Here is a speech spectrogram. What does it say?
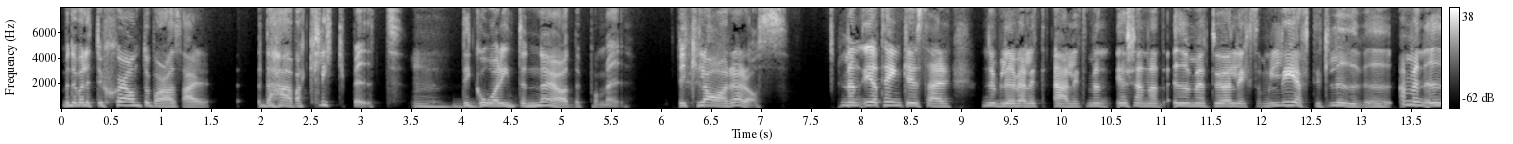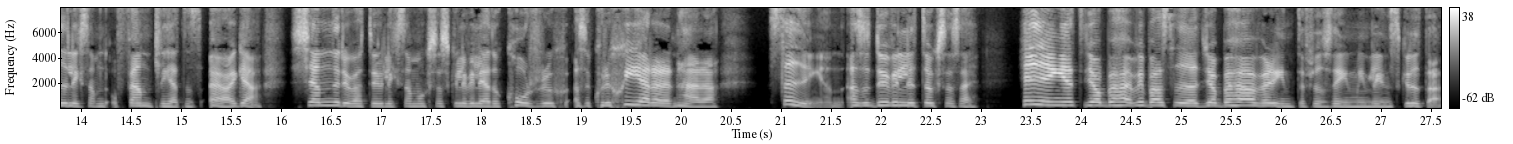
Men det var lite skönt att bara så här, det här var clickbait. Mm. Det går inte nöd på mig. Vi klarar oss. Men jag tänker så här, nu blir det väldigt ärligt, men jag känner att i och med att du har liksom levt ditt liv i, ja, men i liksom offentlighetens öga, känner du att du liksom också skulle vilja då korrig- alltså korrigera den här äh, sägningen? Alltså du vill lite också så här, hej gänget, jag vill bara säga att jag behöver inte frysa in min linsgryta.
